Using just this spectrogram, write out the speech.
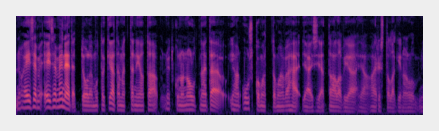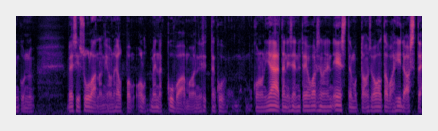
No ei se, ei se menetetty ole, mutta kieltämättä niin ota, nyt kun on ollut näitä ihan uskomattoman vähäjäisiä talvia ja Airistollakin on ollut niin kuin vesi sulana, niin on helppo ollut mennä kuvaamaan. Niin sitten kun, kun on jäätä, niin se nyt ei ole varsinainen este, mutta on se valtava hidaste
